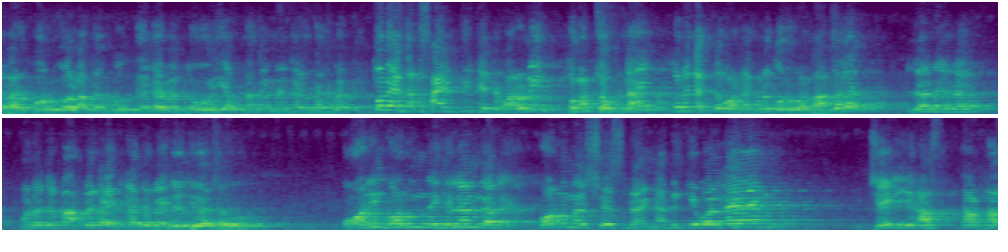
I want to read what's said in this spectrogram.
এবার গরুওয়ালাকে বলতে যাবেন তো ওই আপনাকে মেজাজ দেখবে, তুমি একদম সাইড দিয়ে যেতে পারো নি তোমার চোখ নাই, তুমি দেখতে পারো না, এখানে গরুওয়ালা আছে। জানে মনে হচ্ছে বাপের একনাতে বেঁধে দিয়েছে অরি গরম দেখিলেন গেলে গরমের শেষ নাই। নাবি কি বললেন, যেই রাস্তাটা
